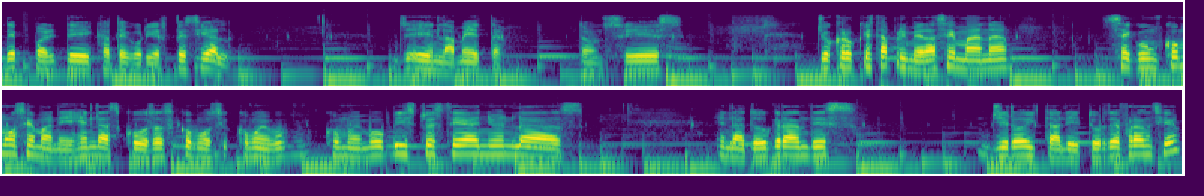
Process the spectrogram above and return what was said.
de, categoría especial en la meta. Entonces, yo creo que esta primera semana, según cómo se manejen las cosas, como, como, como hemos visto este año en las, en las dos grandes, Giro de Italia y Tour de Francia,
